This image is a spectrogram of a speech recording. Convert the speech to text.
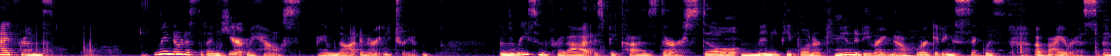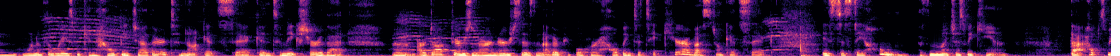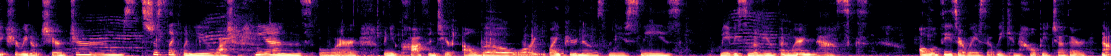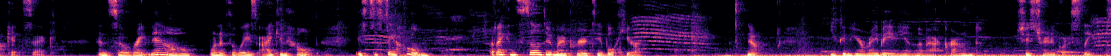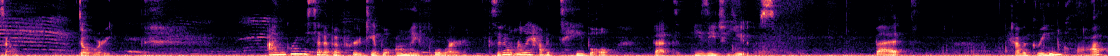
Hi friends. You may notice that I'm here at my house. I am not in our atrium. And the reason for that is because there are still many people in our community right now who are getting sick with a virus. And one of the ways we can help each other to not get sick and to make sure that um, our doctors and our nurses and other people who are helping to take care of us don't get sick is to stay home as much as we can that helps make sure we don't share germs. It's just like when you wash your hands or when you cough into your elbow or you wipe your nose when you sneeze. Maybe some of you have been wearing masks. All of these are ways that we can help each other not get sick. And so right now, one of the ways I can help is to stay home, but I can still do my prayer table here. Now, you can hear my baby in the background. She's trying to go to sleep, so don't worry. I'm going to set up a prayer table on my floor because I don't really have a table that's easy to use. But I have a green cloth.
